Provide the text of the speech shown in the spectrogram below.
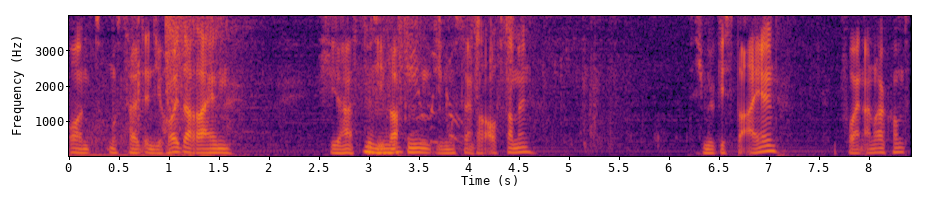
und musst halt in die Häuser rein. Hier hast du die Waffen, die musst du einfach aufsammeln. Dich möglichst beeilen, bevor ein anderer kommt.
